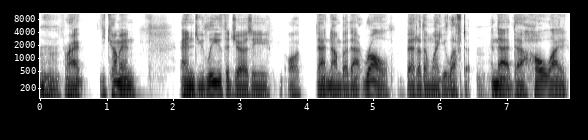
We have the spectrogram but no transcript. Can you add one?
Mhm. right? You come in and you leave the jersey or that number, that role better than where you left it. Mm-hmm. And that that whole I-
